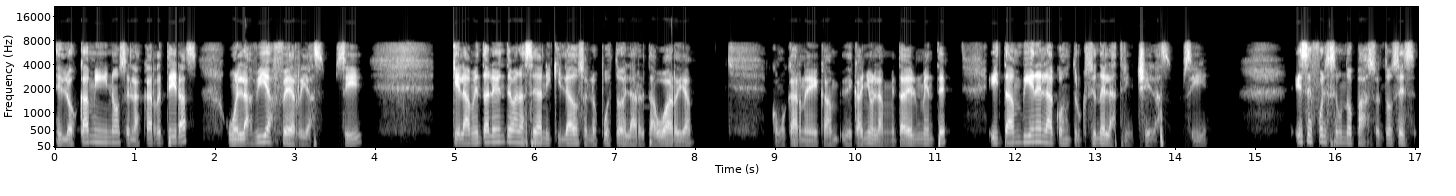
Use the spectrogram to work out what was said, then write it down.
en los caminos, en las carreteras o en las vías férreas, ¿sí? Que lamentablemente van a ser aniquilados en los puestos de la retaguardia, como carne de, cañón, lamentablemente, y también en la construcción de las trincheras, ¿sí? Ese fue el segundo paso. Entonces,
